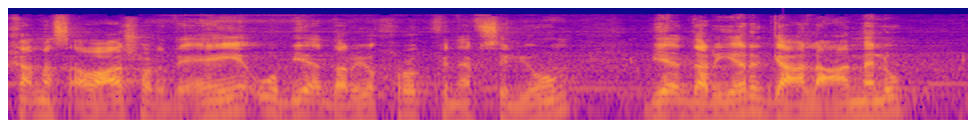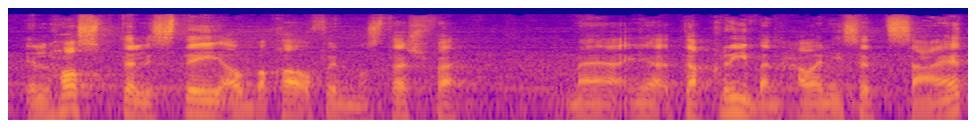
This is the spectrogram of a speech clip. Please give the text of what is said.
خمس أو عشر دقائق وبيقدر يخرج في نفس اليوم بيقدر يرجع لعمله. ال hospital stay أو بقائه في المستشفى ما تقريبا حوالي ست ساعات.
